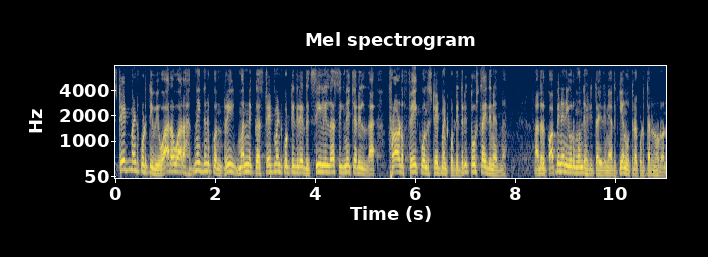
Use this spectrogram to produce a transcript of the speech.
ಸ್ಟೇಟ್ಮೆಂಟ್ ಕೊಡ್ತೀವಿ. ವಾರ ವಾರ, ಹದಿನೈದು ದಿನಕ್ಕೊಂದು, ರೀ, ಮೊನ್ನೆ ಸ್ಟೇಟ್ಮೆಂಟ್ ಕೊಟ್ಟಿದ್ದೀರಿ, ಅದಕ್ಕೆ ಸೀಲ್ ಇಲ್ಲ ಸಿಗ್ನೇಚರ್ ಇಲ್ಲ ಫ್ರಾಡ್ ಫೇಕ್ ಒಂದು ಸ್ಟೇಟ್ಮೆಂಟ್ ಕೊಟ್ಟಿದ್ದೀರಿ, ತೋರಿಸ್ತಾ ಇದ್ದೀನಿ ಅದನ್ನ. ಅದರ ಕಾಪಿನೇ ಇವ್ರ ಮುಂದೆ ಹಿಡಿತಾ ಇದ್ದೀನಿ. ಅದಕ್ಕೇನು ಉತ್ತರ ಕೊಡ್ತಾರೆ ನೋಡೋಣ.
